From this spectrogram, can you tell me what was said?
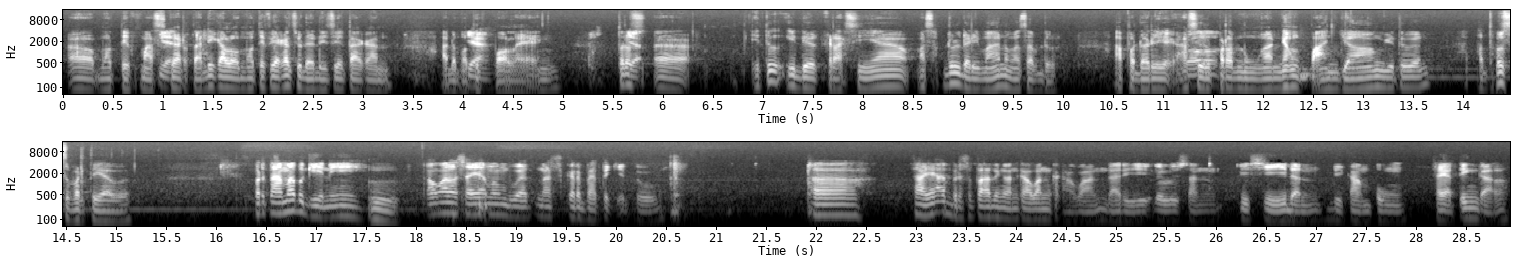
eh, motif masker. Ya. Tadi kalau motifnya kan sudah diceritakan, ada motif Ya. poleng. Terus eh, itu ide kreasinya Mas Abdul dari mana Mas Abdul? Apa dari hasil Oh. perenungan yang panjang gitu kan? Atau seperti apa? Pertama begini, Hmm. awal saya membuat masker batik itu, eh saya berserta dengan kawan-kawan dari lulusan ISI dan di kampung saya tinggal,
